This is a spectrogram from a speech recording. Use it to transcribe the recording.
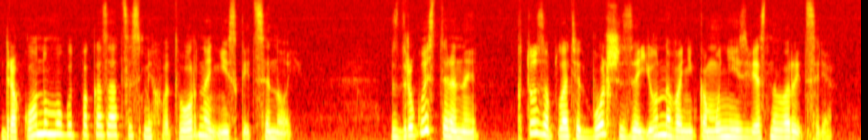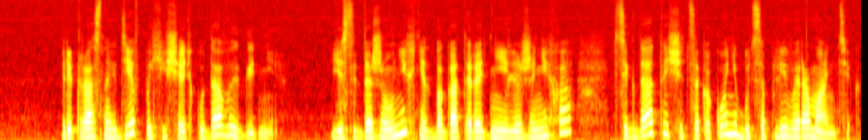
дракону могут показаться смехотворно низкой ценой. С другой стороны, кто заплатит больше за юного никому неизвестного рыцаря? Прекрасных дев похищать куда выгоднее. Если даже у них нет богатой родни или жениха, всегда отыщется какой-нибудь сопливый романтик,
